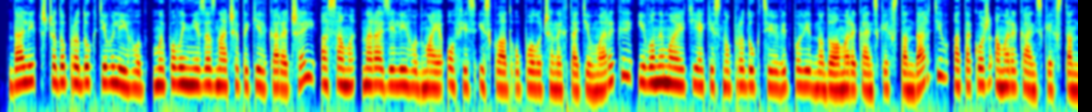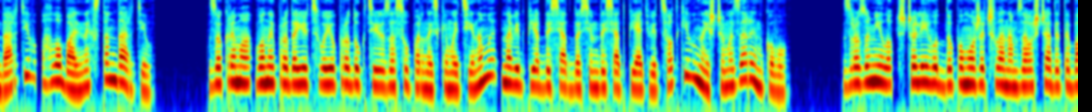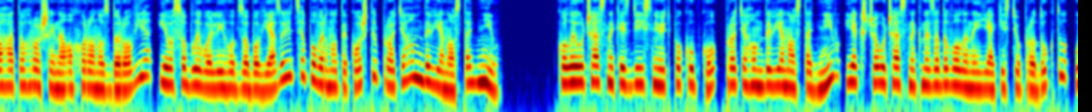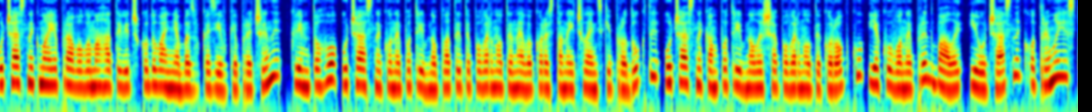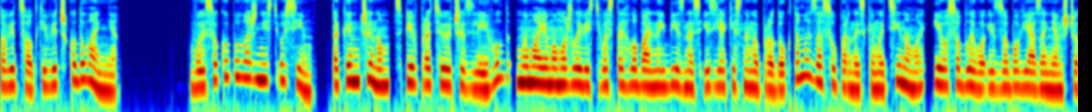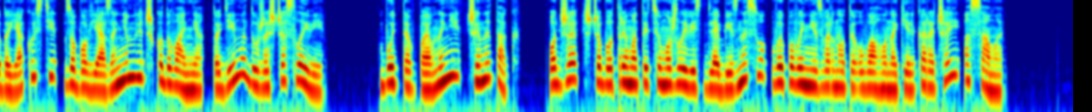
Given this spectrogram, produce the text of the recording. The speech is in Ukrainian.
Далі, щодо продуктів Лігуд, ми повинні зазначити кілька речей, а саме, наразі Лігуд має офіс і склад у Получених Татів Америки, і вони мають якісну продукцію відповідно до американських стандартів, а також американських стандартів, глобальних стандартів. Зокрема, вони продають свою продукцію за супернизькими цінами на від 50 до 75% нижчими за ринкову. Зрозуміло, що Лігуд допоможе членам заощадити багато грошей на охорону здоров'я, і особливо Лігуд зобов'язується повернути кошти протягом 90 днів. Коли учасники здійснюють покупку протягом 90 днів, якщо учасник не задоволений якістю продукту, учасник має право вимагати відшкодування без вказівки причини. Крім того, учаснику не потрібно платити повернути невикористаний членські продукти, учасникам потрібно лише повернути коробку, яку вони придбали, і учасник отримає 100% відшкодування. Високоповажність усім. Таким чином, співпрацюючи з Лігуд, ми маємо можливість вести глобальний бізнес із якісними продуктами за супернизькими цінами, і особливо із зобов'язанням щодо якості, зобов'язанням відшкодування, тоді ми дуже щасливі. Будьте впевнені, чи не так. Отже, щоб отримати цю можливість для бізнесу, ви повинні звернути увагу на кілька речей, а саме.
